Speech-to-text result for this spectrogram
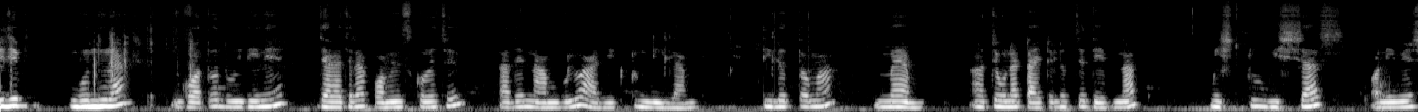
এই যে বন্ধুরা, গত দুই দিনে যারা যারা কমেন্টস করেছেন, তাদের নামগুলো আজ একটু নিলাম। তিলোত্তমা ম্যাম হচ্ছে ওনার টাইটেল হচ্ছে দেবনাথ, মিষ্টু বিশ্বাস, অনিমেষ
